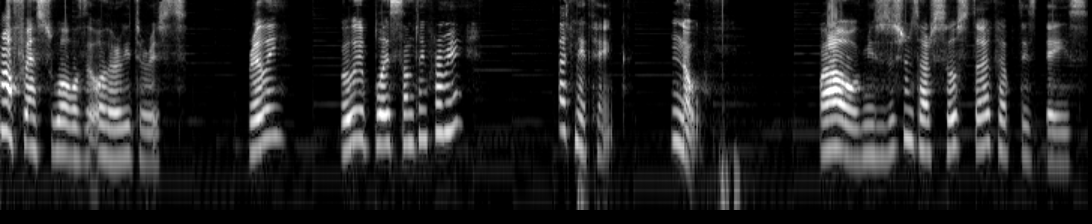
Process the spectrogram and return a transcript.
No offense to all of the other guitarists. Really? Will you play something for me? Let me think. No. Wow, musicians are so stuck up these days.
